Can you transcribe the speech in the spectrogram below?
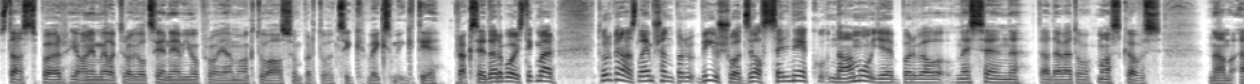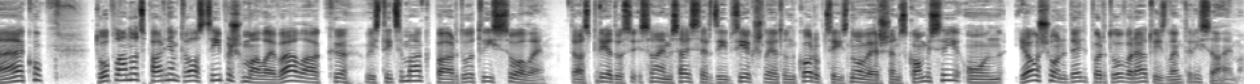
stāsts par jauniem elektrovilcieniem joprojām aktuāls un par to, cik veiksmīgi tie praksē darbojas. Tikmēr turpinās lemšana par bijušo dzelzceļnieku namu, jeb par vēl nesen tādā vēto Maskavas nama ēku. To plānots pārņemt valsts īpašumā, lai vēlāk visticamāk pārdot izsolē. Tā spriedusi Saimas aizsardzības iekšlietu un korupcijas novēršanas komisija, un jau šonadēļ par to varētu izlemt arī Saima.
